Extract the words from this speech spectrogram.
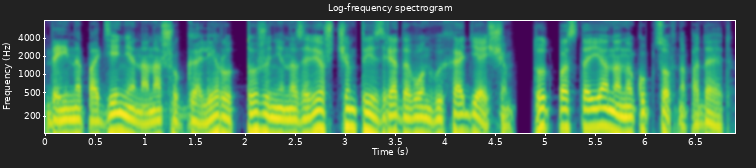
Да и нападение на нашу галеру тоже не назовешь чем-то из ряда вон выходящим. Тут постоянно на купцов нападают.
